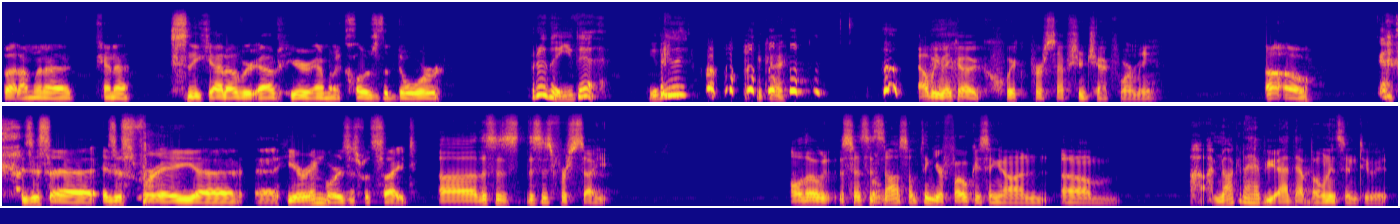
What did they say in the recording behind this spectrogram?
but I'm going to kind of sneak out over out here and I'm going to close the door. Brother, you there? You there? Okay, Albie, make a quick perception check for me. Uh-oh. is this uh is this for a uh, uh hearing or is this with sight? Uh, this is this is for sight. Although, since it's not something you're focusing on, um, I'm not going to have you add that bonus into it.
